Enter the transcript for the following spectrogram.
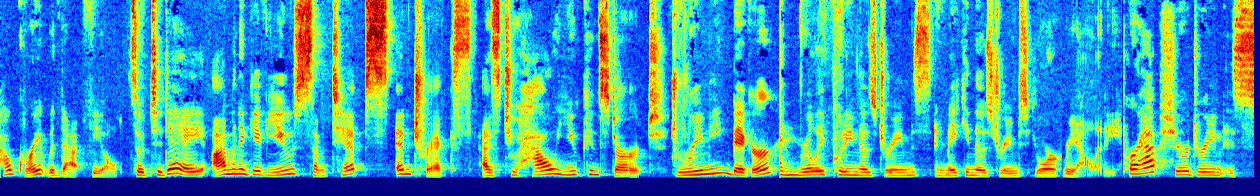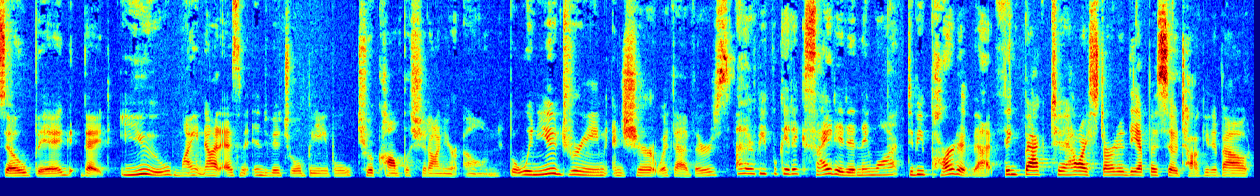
how great would that feel? So, today I'm going to give you some tips and tricks as to how you can start dreaming bigger and really putting those dreams and making those dreams your reality. Perhaps your dream is so big that you might not, as an individual, be able to accomplish it on your own. But when you dream and share it with others, other people get excited and they want to be part of that. Think back to how I started the episode talking about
